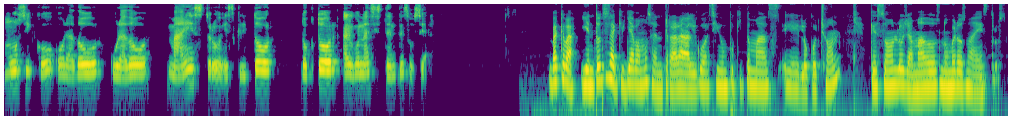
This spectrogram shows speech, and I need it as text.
músico, orador, curador, maestro, escritor, doctor, algún asistente social. Va que va. Y entonces aquí ya vamos a entrar a algo así un poquito más eh, locochón, que son los llamados números maestros.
